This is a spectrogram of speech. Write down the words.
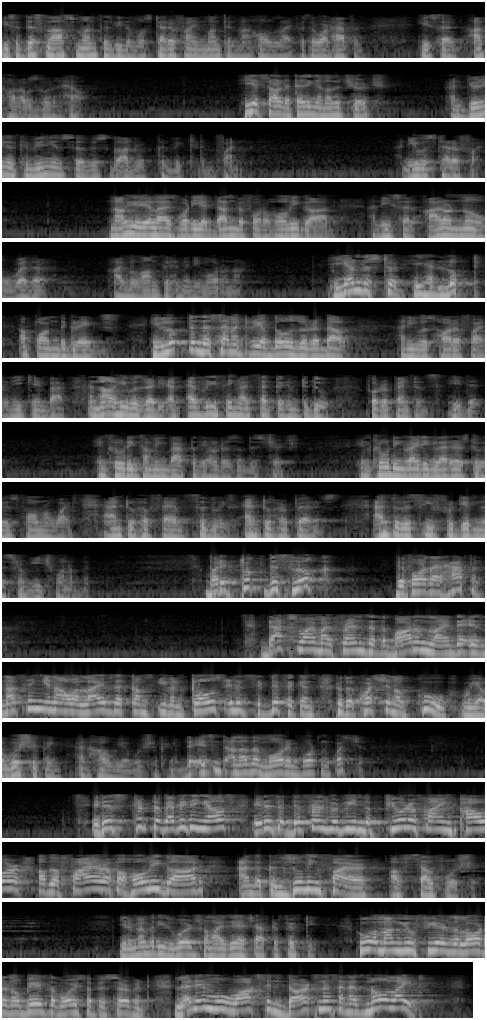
he said, This last month has been the most terrifying month in my whole life. I said, What happened? He said, I thought I was going to hell. He had started attending another church, and during a communion service, God convicted him finally. And he was terrified. Now he realized what he had done before a holy God, And he said, I don't know whether I belong to him anymore or not. He understood. He had looked upon the graves. He looked in the cemetery of those who rebelled. And he was horrified and he came back. And now he was ready. And everything I said to him to do for repentance, he did. Including coming back to the elders of this church. Including writing letters to his former wife and to her fam siblings and to her parents. And to receive forgiveness from each one of them. But it took this look before that happened. That's why, my friends, at the bottom line, there is nothing in our lives that comes even close in its significance to the question of who we are worshipping and how we are worshipping Him. There isn't another more important question. It is stripped of everything else. It is the difference between the purifying power of the fire of a holy God and the consuming fire of self-worship. You remember these words from Isaiah chapter 50. Who among you fears the Lord and obeys the voice of his servant? Let him who walks in darkness and has no light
